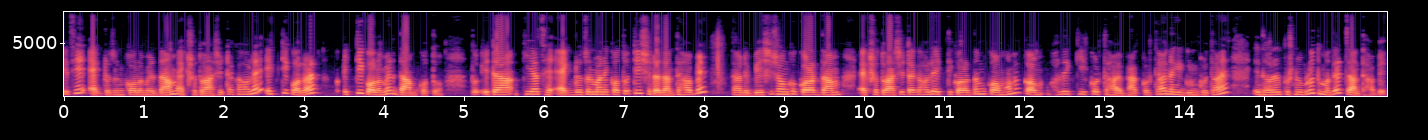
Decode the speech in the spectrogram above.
দিয়েছি, এক ডজন কলমের দাম একশত আশি টাকা হলে একটি কলার একটি কলমের দাম কত? তো এটা কি আছে? এক ডজন মানে কতটি? সেটা জানতে হবে। তাহলে বেশি সংখ্যক কলার দাম একশত আশি টাকা হলে একটি কলার দাম কম হবে। কম হলে কি করতে হয়? ভাগ করতে হয় নাকি গুণ করতে হয়? এ ধরনের প্রশ্নগুলো তোমাদের জানতে হবে।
